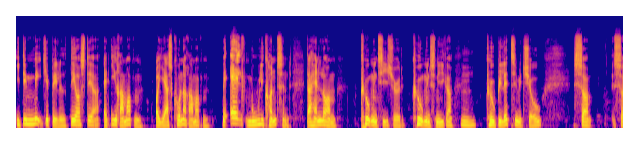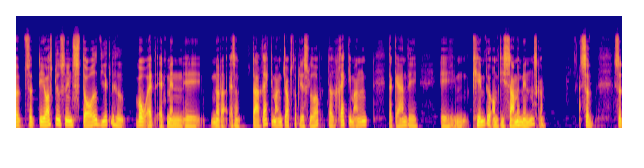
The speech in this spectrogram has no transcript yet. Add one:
i det mediebillede, det er også der, at I rammer dem, og jeres kunder rammer dem, med alt muligt content, der handler om, køb min t-shirt, køb min sneaker, mm køb billet til mit show. Så, så, så det er også blevet sådan en støjet virkelighed, hvor at, at man, øh, når der, altså, der er rigtig mange jobs, der bliver slået op. Der er rigtig mange, der gerne vil øh, kæmpe om de samme mennesker. Så, så,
